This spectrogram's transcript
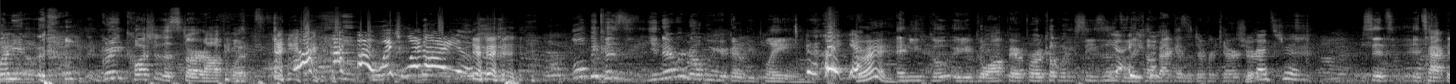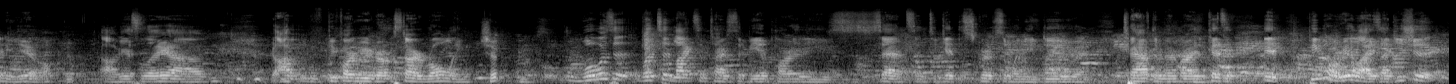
when you great question to start off with. Which one are you? Well, because you never know who you're going to be playing, Yeah, Right. and you go you go off there for a couple of seasons Yeah. and then come back as a different character. That's true. Since it's happened to you, obviously. Uh, uh, before we started rolling, Sure. what was it? What's it like sometimes to be a part of these sets and to get the scripts and when you do and to have to memorize? Because it, it, people don't realize like you should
